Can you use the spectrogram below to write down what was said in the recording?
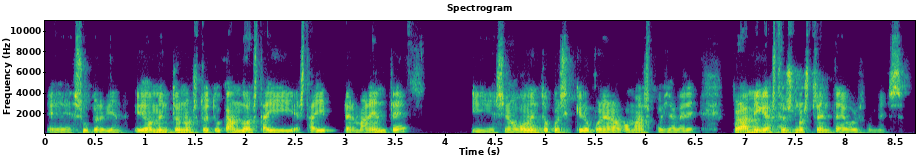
eh, súper bien. Y de momento no estoy tocando, está ahí, está ahí permanente y si en algún momento pues quiero poner algo más, pues ya veré. Pero ahora mi gasto es unos 30 euros al mes.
